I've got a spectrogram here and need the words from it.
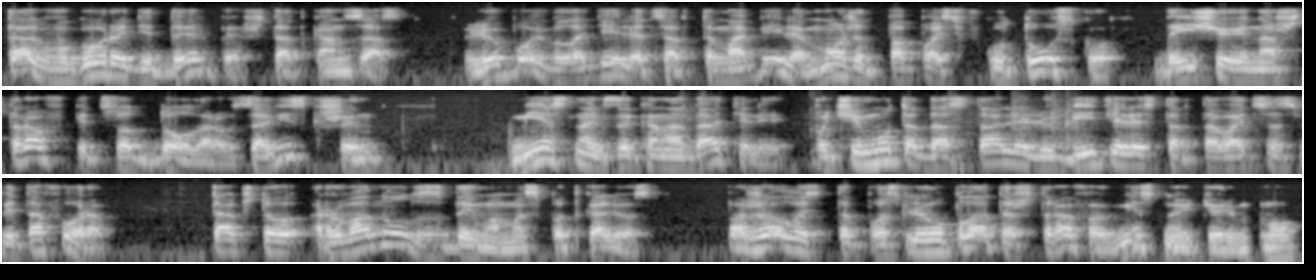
Так, в городе Дерби, штат Канзас, любой владелец автомобиля может попасть в кутузку, да еще и на штраф в 500 долларов за виск шин – местных законодателей почему-то достали любители стартовать со светофоров. Так что рванул с дымом из-под колес. Пожалуйста, после уплаты штрафа в местную тюрьму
